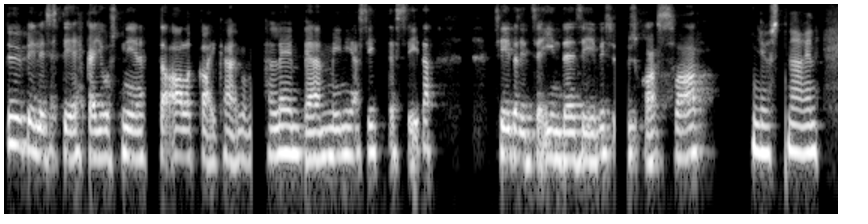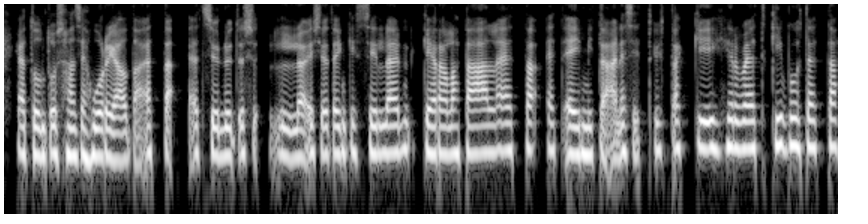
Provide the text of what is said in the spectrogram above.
tyypillisesti ehkä just niin, että alkaa ikään kuin vähän lempeämmin ja sitten siitä, siitä sitten se intensiivisyys kasvaa. Just näin. Ja tuntuisihan se hurjalta, että, että synnytys löisi jotenkin silleen kerralla päälle, että, että ei mitään ja sitten yhtäkkiä hirveät kivut, että,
